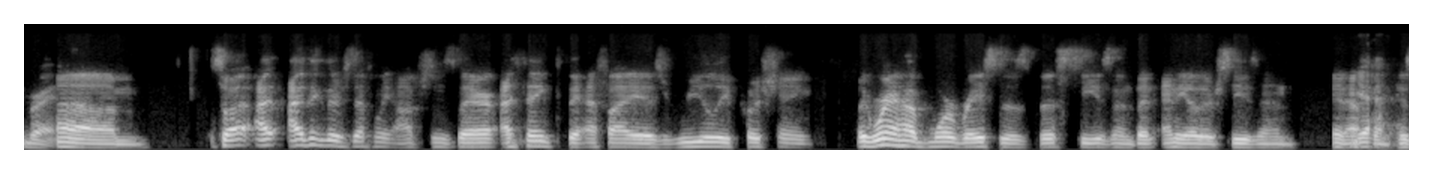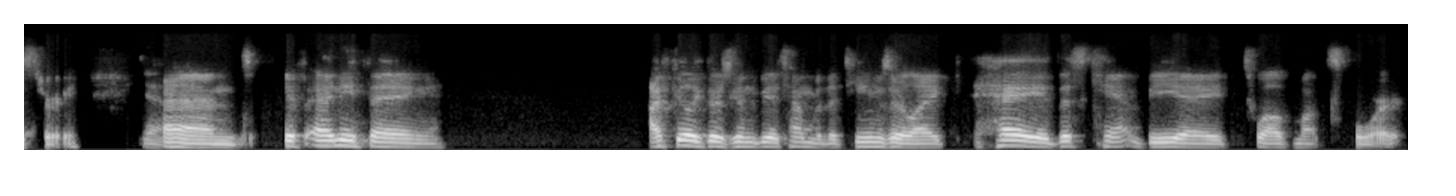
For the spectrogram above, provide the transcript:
Right. Um, so I, I think there's definitely options there. I think the FIA is really pushing. Like, we're gonna have more races this season than any other season in F1 yeah. history. Yeah. And if anything, I feel like there's going to be a time where the teams are like, "Hey, this can't be a 12 month sport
